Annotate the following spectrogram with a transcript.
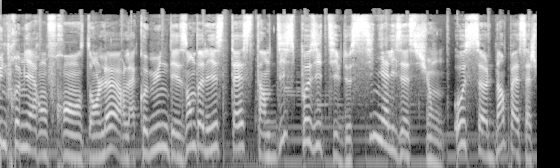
Une première en France, dans l'heure, la commune des Andelys teste un dispositif de signalisation au sol d'un passage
